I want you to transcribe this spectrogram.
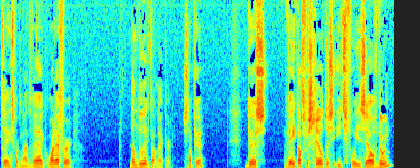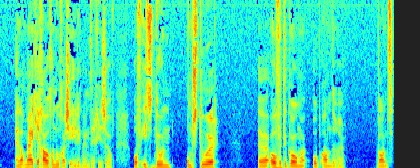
trainingspak naar het werk, whatever, dan doe ik dat lekker. Snap je? Dus weet dat verschil tussen iets voor jezelf doen, en dat merk je gauw genoeg als je eerlijk bent tegen jezelf, of iets doen om stoer uh, over te komen op anderen. Want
